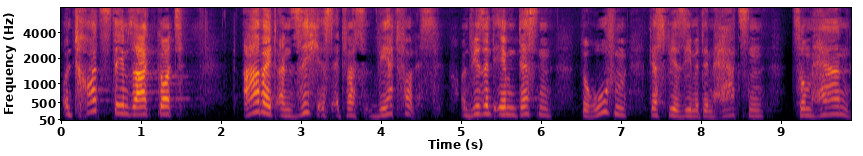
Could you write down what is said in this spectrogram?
Und trotzdem sagt Gott, Arbeit an sich ist etwas Wertvolles. Und wir sind eben dessen berufen, dass wir sie mit dem Herzen zum Herrn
